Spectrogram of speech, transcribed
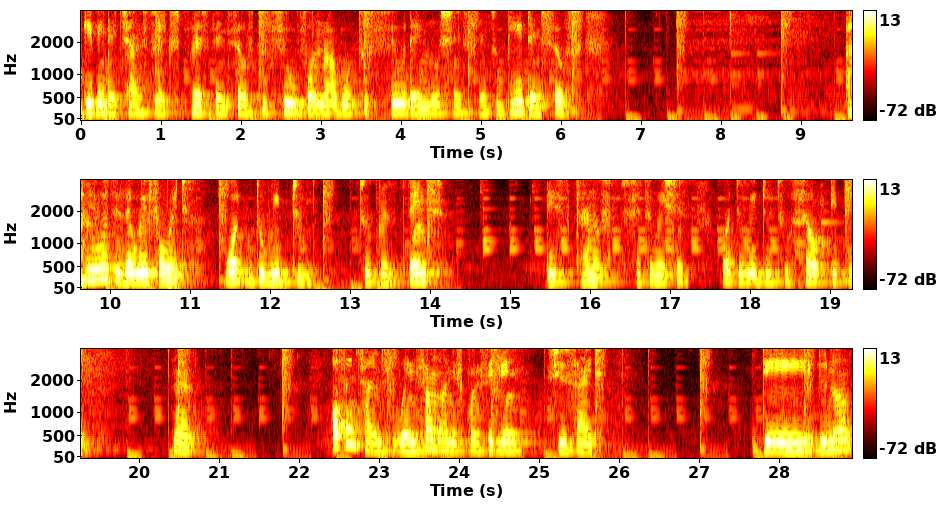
given the chance to express themselves, to feel vulnerable, to feel their emotions, and to be themselves. I mean, what is the way forward? What do we do to prevent this kind of situation? What do we do to help people? Now, oftentimes, when someone is considering suicide, they do not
